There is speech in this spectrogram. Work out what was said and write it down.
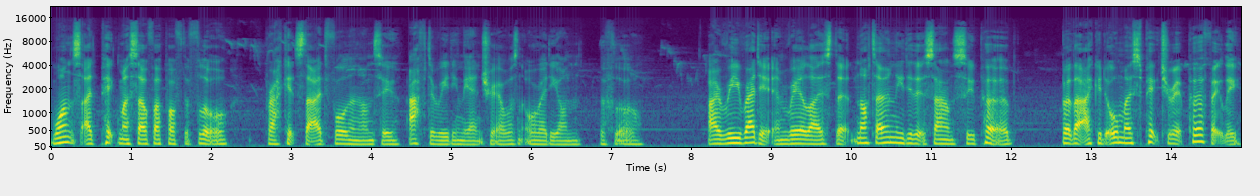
once I'd picked myself up off the floor, brackets that I'd fallen onto after reading the entry, I wasn't already on the floor. I reread it and realised that not only did it sound superb, but that I could almost picture it perfectly,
